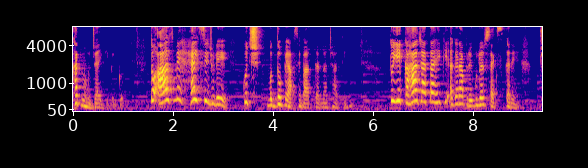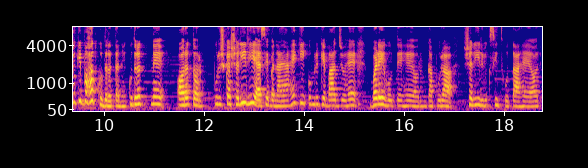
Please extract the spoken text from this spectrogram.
खत्म हो जाएगी, बिल्कुल। तो आज मैं हेल्थ से जुड़े कुछ मुद्दों पे आपसे बात करना चाहती हूँ। तो ये कहा जाता है कि अगर आप रेगुलर सेक्स करें जो कि बहुत कुदरतन है। कुदरत ने औरत और पुरुष का शरीर ही ऐसे बनाया है कि उम्र के बाद जो है बड़े होते हैं और उनका पूरा शरीर विकसित होता है और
